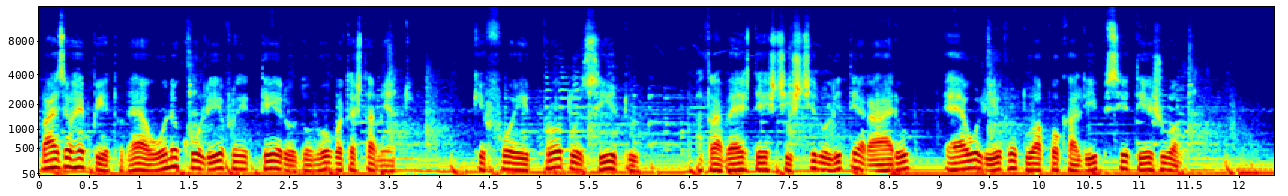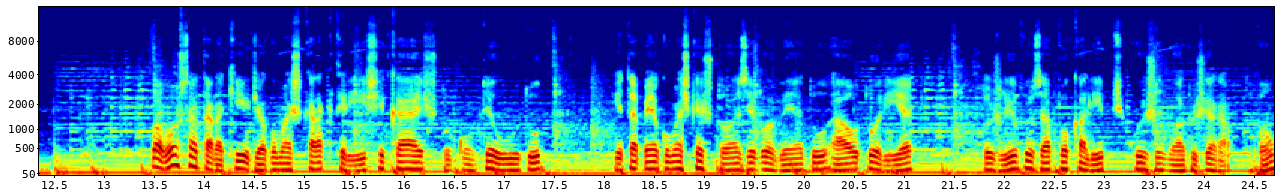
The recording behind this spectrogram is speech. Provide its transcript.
Mas eu repito, né, o único livro inteiro do Novo Testamento que foi produzido através deste estilo literário é o livro do Apocalipse de João. Bom, vamos tratar aqui de algumas características do conteúdo e também algumas questões envolvendo a autoria dos livros apocalípticos de um modo geral, tá bom?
